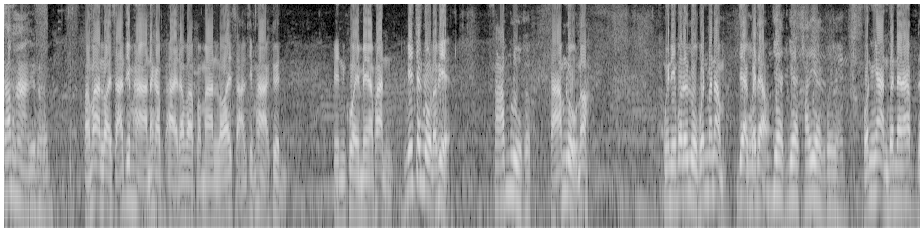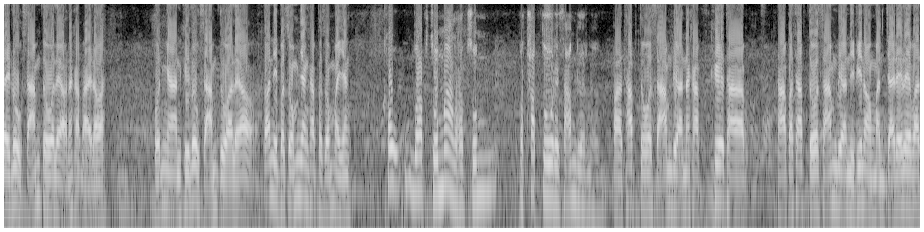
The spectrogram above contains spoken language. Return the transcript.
สามหานี่เหรอครับประมาณร้อยสามสิบห้านะครับอ่าแล้วว่าประมาณร้อยสามสิบห้าขึ้น เป็นกล้วยแม่พันธุ์มีจักลูกแล้วพี่สามลูกครับสามลูกเนาะวันนี้บริลูกเพิ่นมานำแยกไปแล้ว แยกแยกขายแยกไปแล้วครับผลงานเพิ่นนะครับได้ลูกสามตัวแล้วนะครับไอ้เราผลงานคือลูกสามตัวแล้ว ตอนนี้ผสมยังครับผสมไปยัง เขาวับสมมาแล้วครับสมประทับโตได้สามเดือนนะครับประทับตัวสามเดือนนะครับ คือถ้าถ้าประทับตัวสามเดือนนี่พี่น้องมั่นใจได้เลยว่า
